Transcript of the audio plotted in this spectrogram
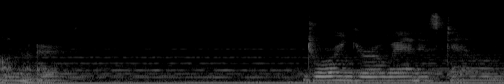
on the earth, drawing your awareness down,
